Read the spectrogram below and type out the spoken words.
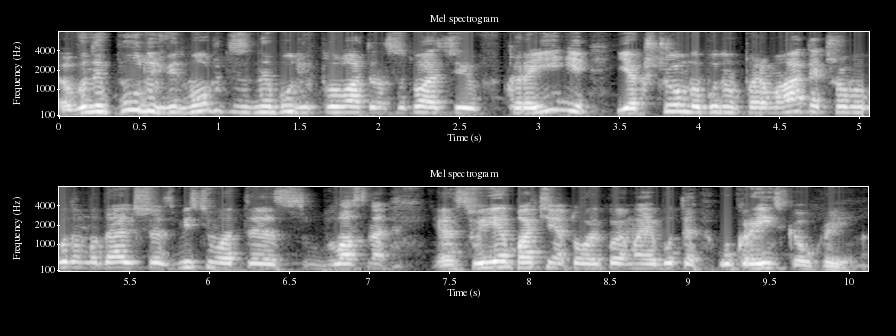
вони будуть відмовчуватися, не будуть впливати на ситуацію в країні, якщо ми будемо перемагати, якщо ми будемо далі зміцнювати власне е, своє бачення того, якою має бути українська Україна.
